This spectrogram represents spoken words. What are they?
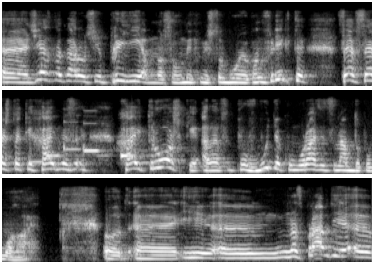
е, чесно кажучи, приємно, що в них між собою конфлікти. Це все ж таки хай не хай трошки, але в, будь-якому разі це нам допомагає. От е, і е, насправді, е,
